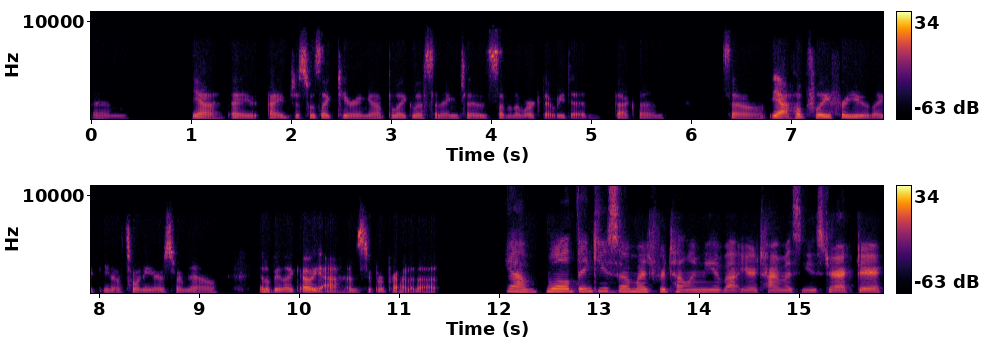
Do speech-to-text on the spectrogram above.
And yeah, I I just was like tearing up like listening to some of the work that we did back then. So, yeah, hopefully for you like, you know, 20 years from now, it'll be like, oh yeah, I'm super proud of that. Yeah, well, thank you so much for telling me about your time as news director.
